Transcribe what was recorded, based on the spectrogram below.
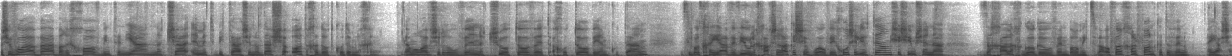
בשבוע הבא ברחוב בנתניה נטשה אם את בתה שנולדה שעות אחדות קודם לכן. גם הוריו של ראובן נטשו אותו ואת אחותו בינקותם. נסיבות חייו הביאו לכך שרק השבוע ובאיחור של יותר מ-60 שנה זכה לחגוג ראובן בר מצווה. עופר חלפון כתבנו היה שם.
